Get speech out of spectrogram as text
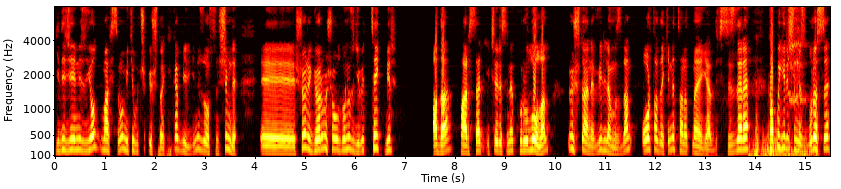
gideceğiniz yol maksimum 2,5-3 dakika bilginiz olsun. Şimdi e, şöyle görmüş olduğunuz gibi tek bir ada parsel içerisine kurulu olan 3 tane villamızdan ortadakini tanıtmaya geldik sizlere. Kapı girişimiz burası.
